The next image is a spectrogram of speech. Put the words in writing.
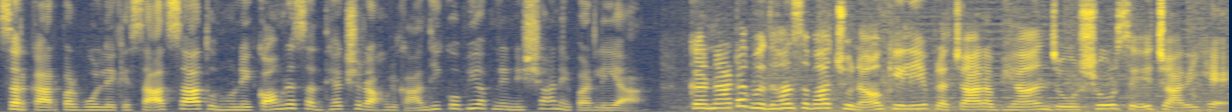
सरकार पर बोलने के साथ साथ उन्होंने कांग्रेस अध्यक्ष राहुल गांधी को भी अपने निशाने पर लिया। कर्नाटक विधानसभा चुनाव के लिए प्रचार अभियान ज़ोर शोर से जारी है।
